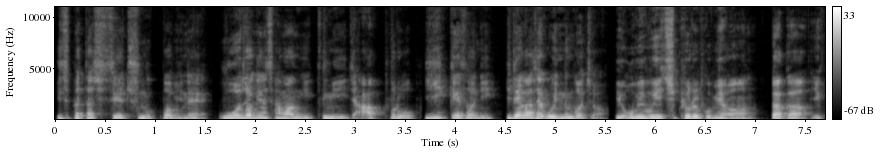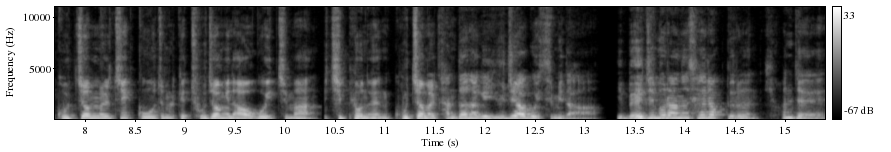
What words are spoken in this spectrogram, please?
이스페타시스의 중국 법인의 우호적인 상황이 등이 이제 앞으로 이익 개선이 기대가 되고 있는 거죠. 이 OBV 지표를 보면 주가가 이 고점을 찍고 좀 이렇게 조정이 나오고 있지만 이 지표는 고점을 단단하게 유지하고 있습니다. 이 매집을 하는 세력들은 현재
